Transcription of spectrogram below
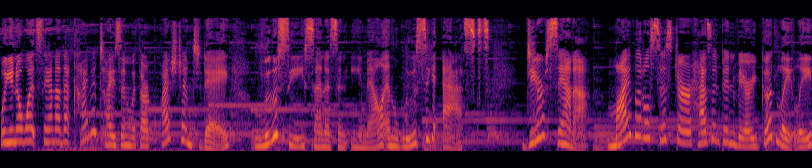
Well, you know what, Santa? That kind of ties in with our question today. Lucy sent us an email, and Lucy asks, Dear Santa, my little sister hasn't been very good lately,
